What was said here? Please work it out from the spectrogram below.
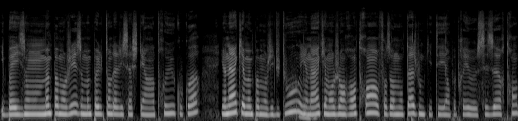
Et bah, ils ont même pas mangé, ils ont même pas eu le temps d'aller s'acheter un truc ou quoi. Il y en a un qui a même pas mangé du tout. Il y en a un qui a mangé en rentrant, en faisant le montage, donc qui était à peu près 16h30. Euh,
